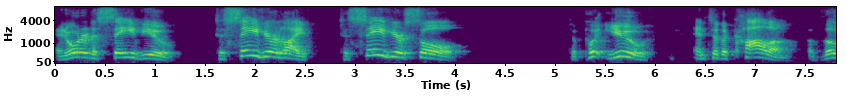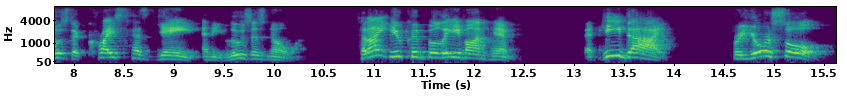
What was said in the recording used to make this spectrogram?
in order to save you, to save your life, to save your soul, to put you into the column of those that Christ has gained and he loses no one. Tonight, you could believe on him that he died for your soul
